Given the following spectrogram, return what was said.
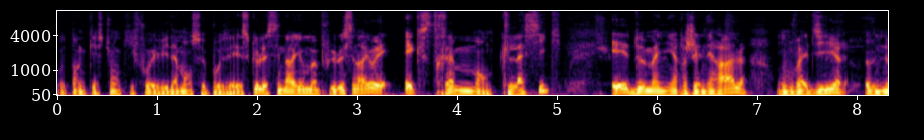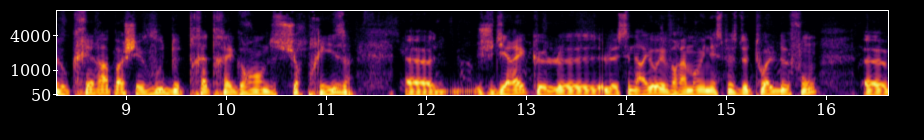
Autant de questions qu'il faut évidemment se poser. Est-ce que le scénario m'a plu? Le scénario est extrêmement classique et de manière générale, on va dire, euh, ne créera pas chez vous de très très grandes surprises. Euh, je dirais que le, scénario est vraiment une espèce de toile de fond. Euh,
